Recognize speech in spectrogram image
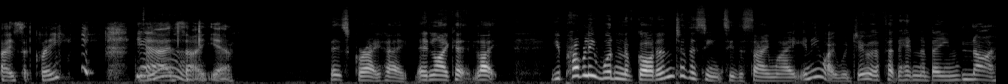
basically. yeah, yeah. So yeah. That's great, hey. And like it, like you probably wouldn't have got into the Scentsy the same way anyway, would you, if it hadn't been no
